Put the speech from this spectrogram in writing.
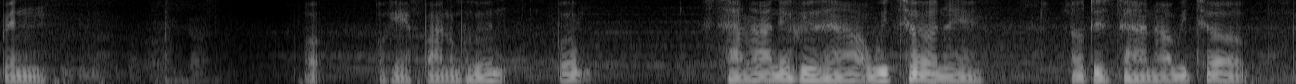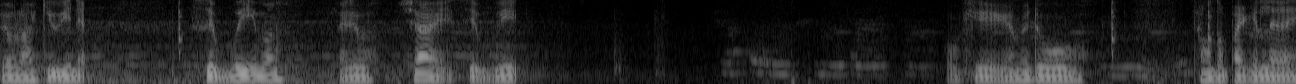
เป็นอโอเคปาลงพื้นปุ๊บสถานะอันนี้คือสถานะวิเชอร์นั่เองเราติดสถานะวิเชอร์เป็นเวลากี่วิเนี่ยสิบวิมั้งไหนดูใช่สิบวิ โอเคงั้นไปดู ช่องต่อไปกันเลย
